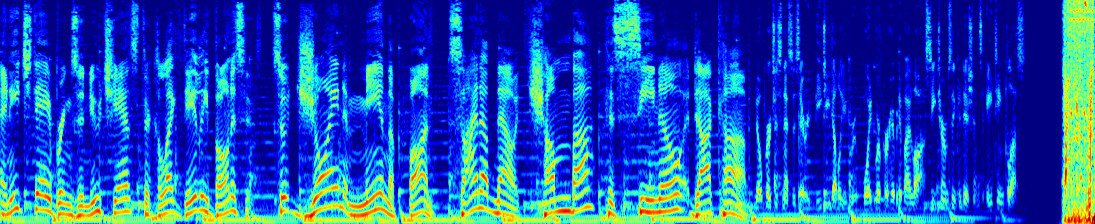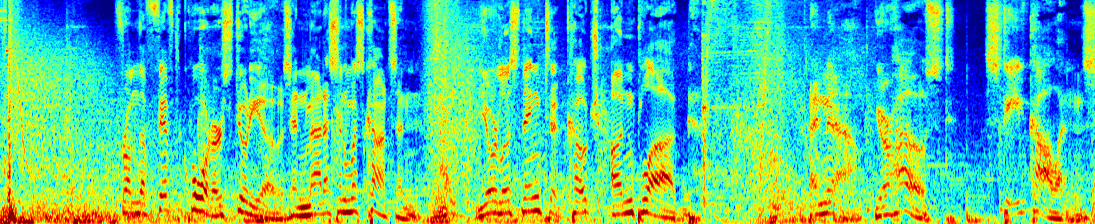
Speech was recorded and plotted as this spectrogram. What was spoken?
And each day brings a new chance to collect daily bonuses. So join me in the fun. Sign up now at chumbacasino.com. No purchase necessary. VGW Group. Void were prohibited by law. See terms and conditions. 18 plus. From the fifth quarter studios in Madison, Wisconsin, you're listening to Coach Unplugged. And now, your host, Steve Collins.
